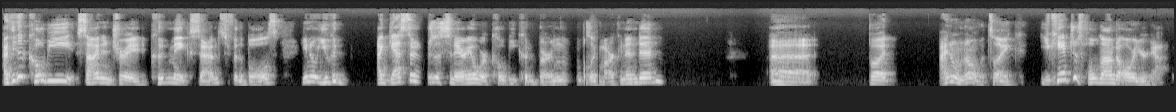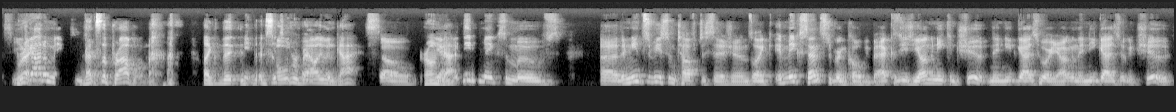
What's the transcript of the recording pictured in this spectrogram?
I think a Coby sign and trade could make sense for the Bulls. You know, you could I guess there's a scenario where Coby could burn the Bulls like Markkanen did. Uh but I don't know. It's like you can't just hold on to all your guys. You Right. got to make That's the problem. like the it's, it's overvaluing guys. So Your own yeah, guys. they need to make some moves. Uh, there needs to be some tough decisions. Like it makes sense to bring Coby back because he's young and he can shoot, and they need guys who are young and they need guys who can shoot.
